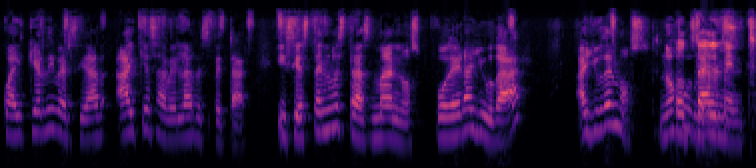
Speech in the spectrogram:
cualquier diversidad, hay que saberla respetar. Y si está en nuestras manos poder ayudar, ayudemos, no Totalmente.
